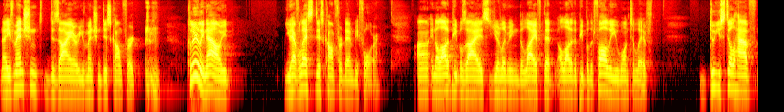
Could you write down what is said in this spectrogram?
Now you've mentioned desire. You've mentioned discomfort. Clearly now you you have less discomfort than before. Uh, in a lot of people's eyes you're living the life that a lot of the people that follow you want to live. Do you still have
